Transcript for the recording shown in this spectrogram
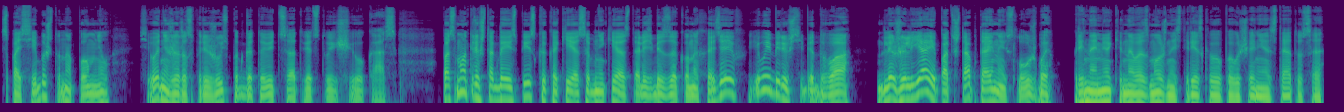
Спасибо, что напомнил. Сегодня же распоряжусь подготовить соответствующий указ». Посмотришь тогда из списка, какие особняки остались без законных хозяев, и выберешь себе два для жилья и под штаб тайной службы. При намеке на возможность резкого повышения статуса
